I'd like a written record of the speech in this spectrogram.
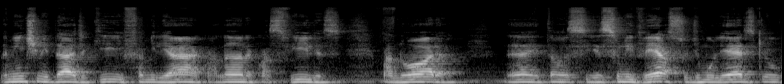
na minha intimidade aqui, familiar, com a Lana, com as filhas, com a Nora. Né? Então, esse, universo de mulheres que eu,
